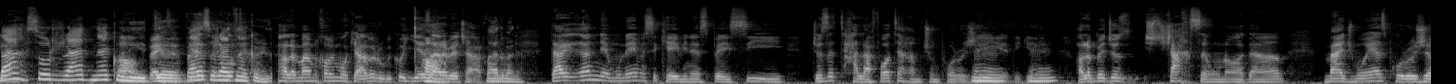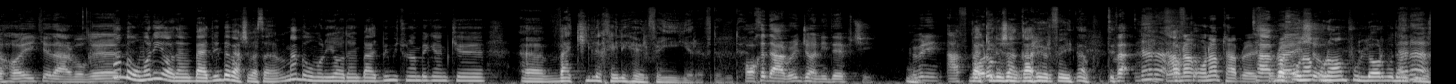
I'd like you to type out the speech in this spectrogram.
بحث رد نکنید. بحث رد نکنید. حالا من می‌خوام این مکعب روبیکو یه ذره بچرخونم. بله بله. دقیقا نمونه مثل کیوین اسپیسی جز تلفات همچون پروژه دیگه. حالا به جز شخص اون آدم مجموعه از پروژه هایی که در واقع من به عنوان یه آدم بدبین ببخشید مثلا من به عنوان یه آدم بدبین می‌تونم بگم که وکیل خیلی حرفه‌ای گرفته بوده. آخه درباره جانی دپ چی؟ ببینین افکار وکیلش انقدر حرفه‌ای نبوده و نه نه اونم اونم تبرئه اونم هم پولدار بودن نه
